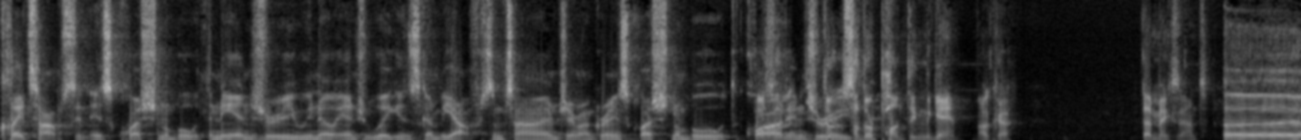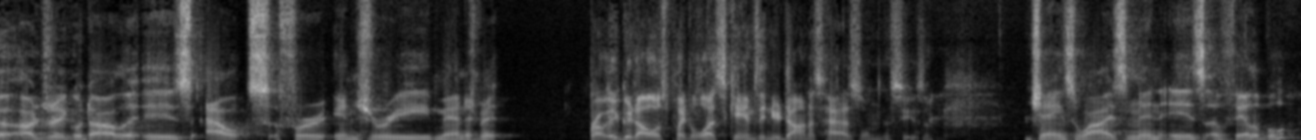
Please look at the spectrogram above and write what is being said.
Klay Thompson is questionable with the knee injury. We know Andrew Wiggins is going to be out for some time. Draymond Green is questionable with the quad oh, so injury. They're, so they're punting the game. Okay. That makes sense. Uh, Andre Iguodala is out for injury management. Bro, Iguodala's played less games than Udonis Haslem this season. James Wiseman is available.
